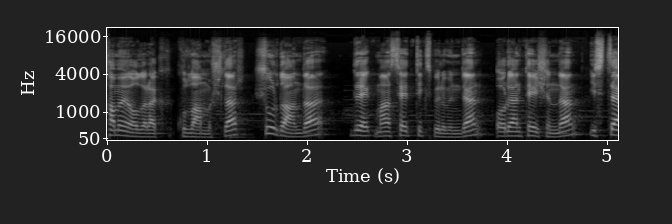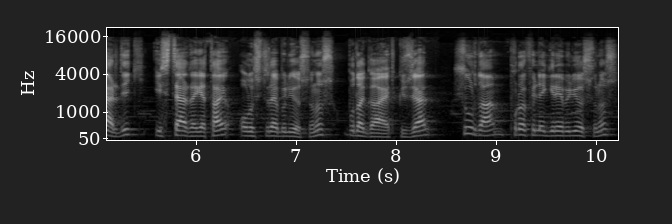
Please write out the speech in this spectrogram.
cameo olarak kullanmışlar. Şuradan da direktman settings bölümünden orientation'dan ister dik ister de yatay oluşturabiliyorsunuz. Bu da gayet güzel. Şuradan profile girebiliyorsunuz.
